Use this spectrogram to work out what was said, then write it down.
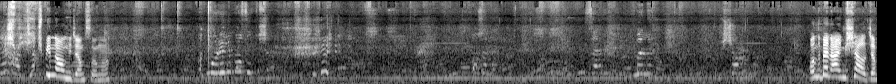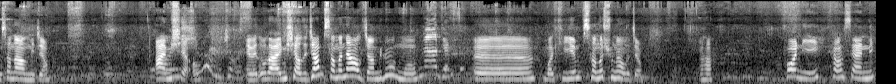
Yapacağım? Hiçbirini almayacağım sana. Bak moralim bozuldu şimdi. Onu ben Aymiş'e alacağım sana almayacağım. Aymiş'e alacaksın? Evet onu Aymiş'e alacağım. Sana ne alacağım biliyor musun? Ne alacaksın? Ee, bakayım. Sana şunu alacağım. Aha. Pony. Tam senlik.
